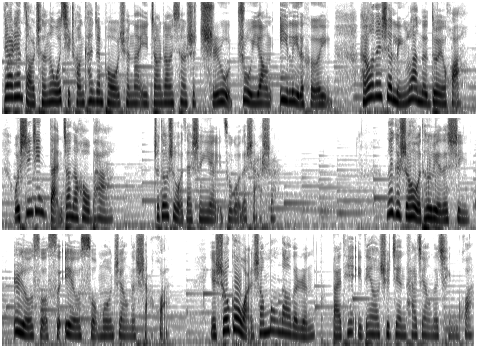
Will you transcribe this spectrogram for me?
第二天早晨呢，我起床看见朋友圈那一张张像是耻辱柱一样屹立的合影，还有那些凌乱的对话，我心惊胆战的后怕，这都是我在深夜里做过的傻事儿。那个时候我特别的信“日有所思，夜有所梦”这样的傻话，也说过晚上梦到的人，白天一定要去见他这样的情话。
